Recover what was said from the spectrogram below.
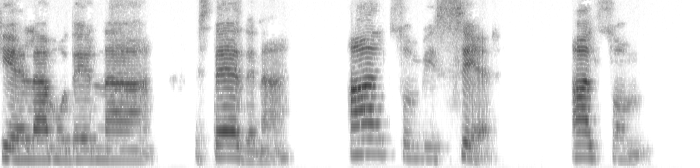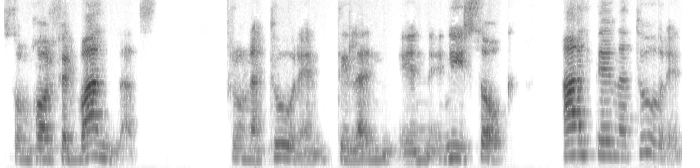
hela moderna städerna, allt som vi ser, allt som, som har förvandlats från naturen till en, en ny sak. Allt är naturen,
